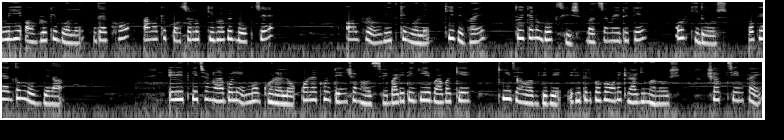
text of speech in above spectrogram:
মিহি অভ্রকে বলে, দেখো, আমাকে পচালোক কীভাবে বকছে? অভ্র রিতকে বলে, কি রে ভাই? তুই কেন বকছিস বাচ্চা মেয়েটাকে? ওর কি দোষ? ওকে একদম বকবি না। রিত কিছু না বলে মুখ ঘোরালো। ওর এখন টেনশন হচ্ছে। বাড়িতে গিয়ে বাবাকে কি জবাব দিবে? রিতের বাবা অনেক রাগী মানুষ। সব চিন্তায়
